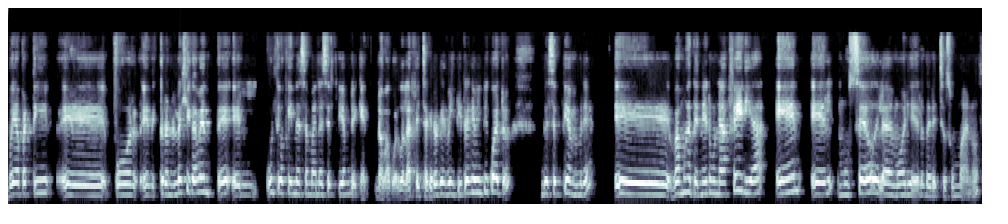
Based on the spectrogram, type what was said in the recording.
Voy a partir eh, por cronológicamente el último fin de semana de septiembre, que no me acuerdo la fecha, creo que es 23 y 24 de septiembre. eh, vamos a tener una feria en el Museo de la Memoria y de los Derechos Humanos,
